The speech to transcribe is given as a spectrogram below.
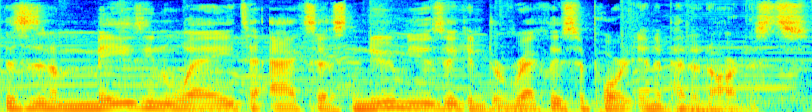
this is an amazing way to access new music and directly support independent artists.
